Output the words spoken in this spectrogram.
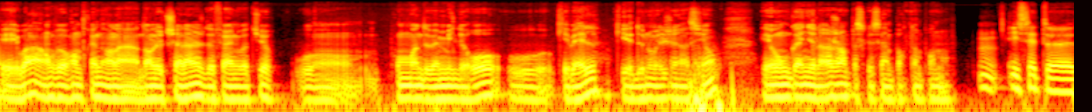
Et voilà, on veut rentrer dans, la, dans le challenge de faire une voiture où on, pour moins de 20 000 euros, ou, qui est belle, qui est de nouvelle génération, et on gagne de l'argent parce que c'est important pour nous. Hum. Et cette euh,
